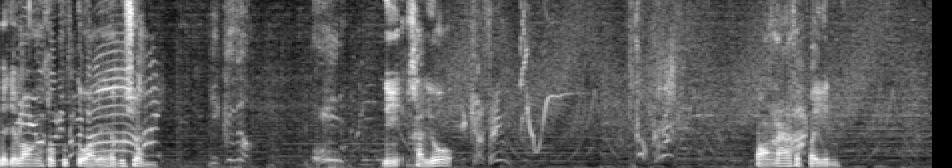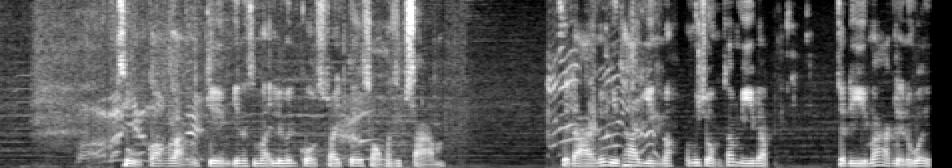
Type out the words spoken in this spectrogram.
เดี๋ยวจะลองให้ครบทุกตัวเลยครับผู้ชม นี่คาริโอตองหน้าสเปน สู่กองหลังเกมอินาซิมะอิเลเวนโกลสไตรเกอร์2013 เสียดายไม่มีท่ายิงเนาะท่านผู้ชมถ้ามีแบบจะดีมากเลยนะเว้ย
